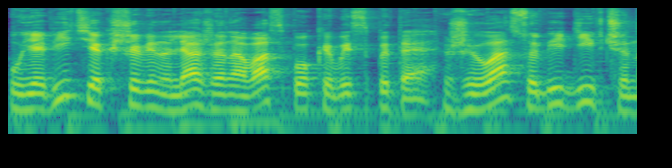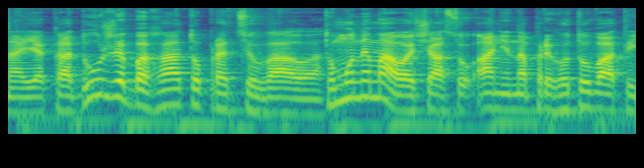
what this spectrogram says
Уявіть, якщо він ляже на вас, поки ви спите. Жила собі дівчина, яка дуже багато працювала, тому не мала часу ані на приготувати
